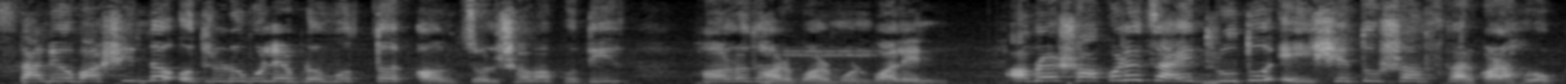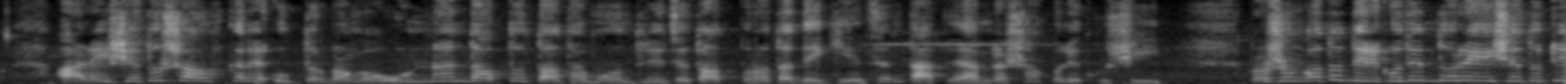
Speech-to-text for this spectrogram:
স্থানীয় বাসিন্দা ও তৃণমূলের ব্রহ্মোত্তর অঞ্চল সভাপতি হলধর বর্মন বলেন। আমরা সকলে চাই দ্রুত এই সেতু সংস্কার করা হোক। আর এই সেতু সংস্কারের উত্তরবঙ্গ উন্নয়ন দপ্তর তথা মন্ত্রী যে তৎপরতা দেখিয়েছেন, তাতে আমরা সকলে খুশি। প্রসঙ্গত, দীর্ঘদিন ধরে এই সেতুটি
